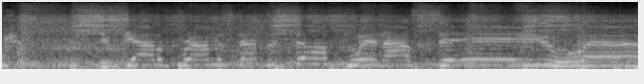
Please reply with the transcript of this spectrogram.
you've got to promise not to stop when I say when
